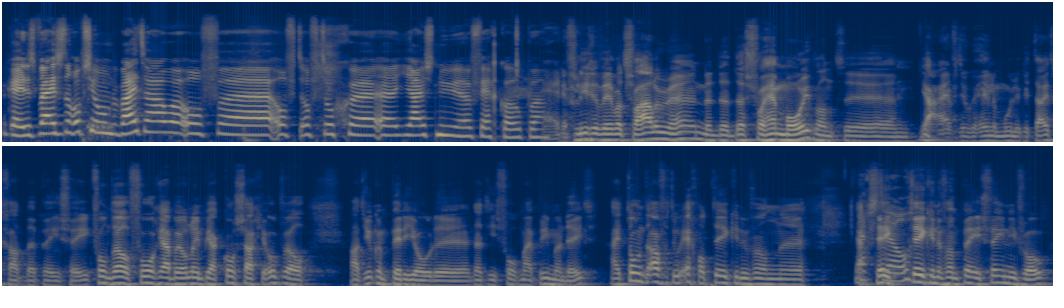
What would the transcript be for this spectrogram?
Oké, dus bij is het een optie om erbij te houden of, uh, of, of toch uh, juist nu verkopen? Nee, er vliegen weer wat zwaluwen. Hè? Dat, dat, dat, is voor hem mooi, want ja, hij heeft natuurlijk een hele moeilijke tijd gehad bij PSV. Ik vond wel, vorig jaar bij Olympiakos zag je ook wel, had hij ook een periode dat hij het volgens mij prima deed. Hij toont af en toe echt wel tekenen van, ja, teken, tekenen van PSV-niveau.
